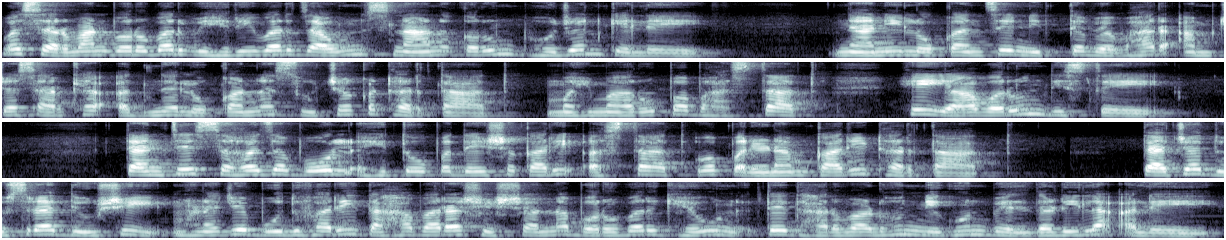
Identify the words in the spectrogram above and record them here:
व सर्वांबरोबर विहिरीवर जाऊन स्नान करून भोजन केले. ज्ञानी लोकांचे नित्य व्यवहार आमच्यासारख्या अज्ञ लोकांना सूचक ठरतात महिमारूप भासतात हे यावरून दिसते. त्यांचे सहज बोल हितोपदेशकारी असतात व परिणामकारी ठरतात. त्याच्या दुसऱ्या दिवशी म्हणजे बुधवारी दहा बारा शिष्यांना बरोबर घेऊन ते धारवाडहून निघून बेलदडीला आले.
